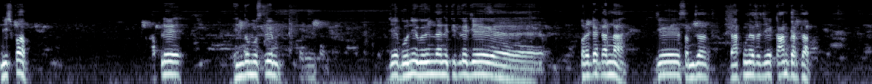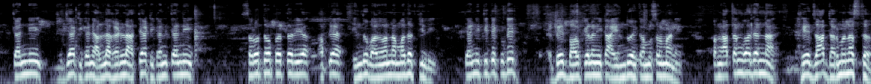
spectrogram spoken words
निष्पाप आपले हिंदू मुस्लिम जे गुन्हे गोविंदाने तिथले जे पर्यटकांना जे समजा दाखवण्याचं जे काम करतात त्यांनी ज्या ठिकाणी हल्ला घडला त्या ठिकाणी त्यांनी सर्वतोपरी आपल्या हिंदू बांधवांना मदत केली. त्यांनी तिथे कुठे भेदभाव केला नाही का हिंदू आहे का मुसलमान आहे? पण आतंकवाद्यांना हे जात धर्म नसतं.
